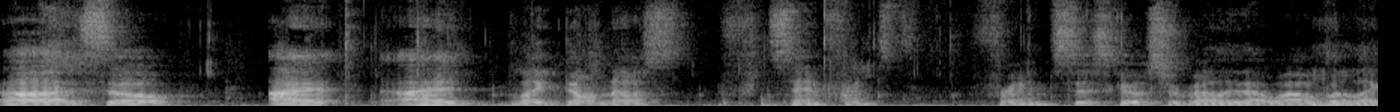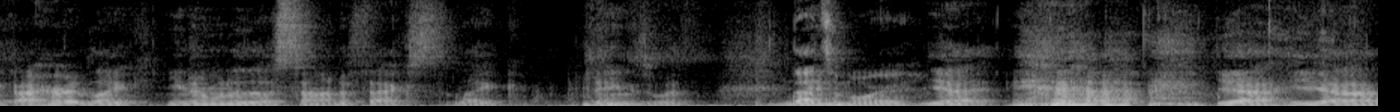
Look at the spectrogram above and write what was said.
Uh, so I I like don't know San Fran- Francisco Cervelli that well, but Mhm. like I heard like you know one of those sound effects like Mhm. things with That's and- Amore. yeah yeah he uh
